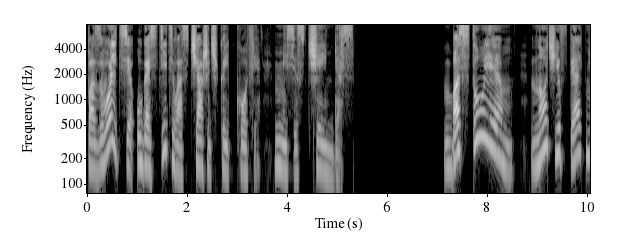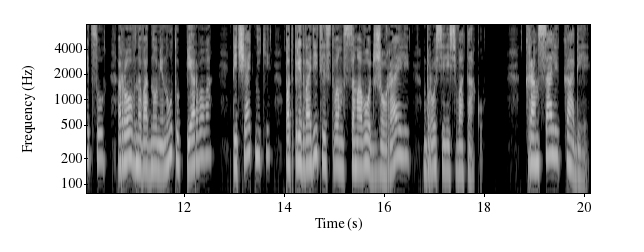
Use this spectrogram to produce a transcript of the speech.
«Позвольте угостить вас чашечкой кофе, миссис Чеймберс». «Бастуем!» Ночью в пятницу, ровно в одну минуту первого, печатники под предводительством самого Джо Райли бросились в атаку. Кромсали кабели,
